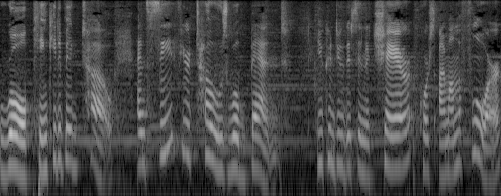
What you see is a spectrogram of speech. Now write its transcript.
roll pinky to big toe, and see if your toes will bend. You can do this in a chair. Of course, I'm on the floor,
